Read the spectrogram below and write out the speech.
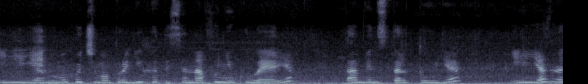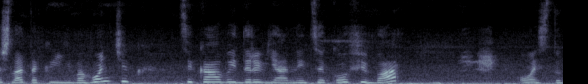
і ми хочемо проїхатися на фунікулері. Там він стартує. І я знайшла такий вагончик цікавий дерев'яний. Це кофі-бар. Ось тут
